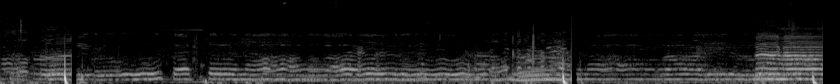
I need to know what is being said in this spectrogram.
ਸਤਿਗੁਰੂ ਸਤਨਾਮ ਵਾਹਿਗੁਰੂ। ਸਤਨਾਮ ਵਾਹਿਗੁਰੂ।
